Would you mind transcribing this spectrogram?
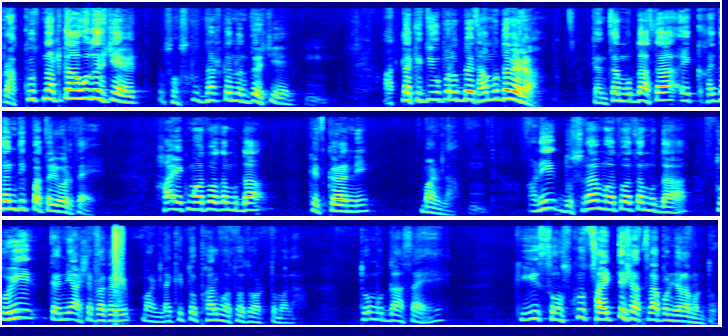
प्राकृत नाटकं अगोदरची आहेत संस्कृत नाटकं नंतरची आहेत. आत्ता किती उपलब्ध आहेत हा मुद्दा वेगळा. त्यांचा मुद्दा असा एक सैद्धांतिक पातळीवरचा आहे. हा एक महत्त्वाचा मुद्दा केतकरांनी मांडला. आणि दुसरा महत्त्वाचा मुद्दा तोही त्यांनी अशा प्रकारे मांडला की तो फार महत्त्वाचा वाटतो मला. तो मुद्दा असा आहे की संस्कृत साहित्यशास्त्र आपण ज्याला म्हणतो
